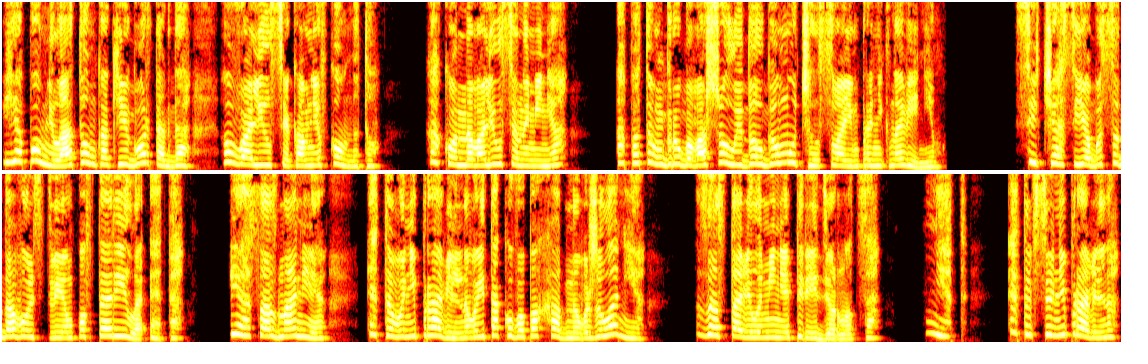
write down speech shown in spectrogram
Я помнила о том, как Егор тогда ввалился ко мне в комнату, как он навалился на меня, а потом грубо вошел и долго мучил своим проникновением. Сейчас я бы с удовольствием повторила это. И осознание этого неправильного и такого похабного желания заставило меня передернуться. «Нет, это все неправильно»,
